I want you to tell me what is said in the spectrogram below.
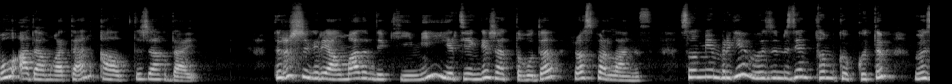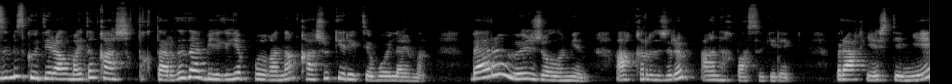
Бұл адамға тән қалыпты жағдай. Дұрыс жүгіре алмадым деп кейімей ертеңгі жаттығуды жоспарлаңыз. Сонымен бірге өзімізден тым көп күтіп өзіміз көтере алмайтын қашықтықтарды да белгілеп қойғаннан қашу керек деп ойлаймын. Бәрі өз жолымен ақырын жүріп анық басу керек. Бірақ ештеңе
